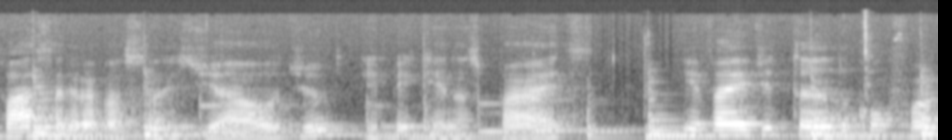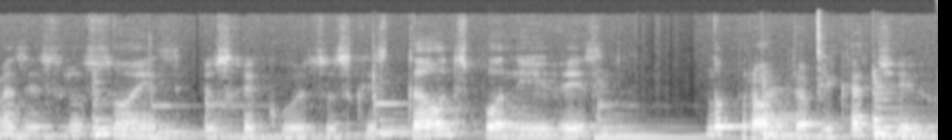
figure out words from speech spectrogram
faça gravações de áudio em pequenas partes e vá editando conforme as instruções e os recursos que estão disponíveis no próprio aplicativo.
